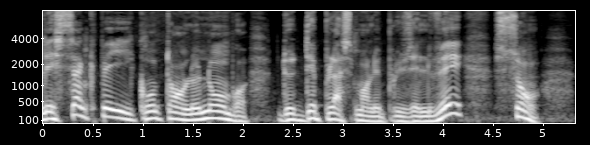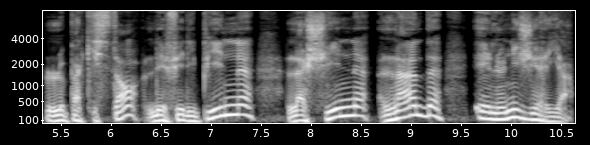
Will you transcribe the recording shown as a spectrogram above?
Les cinq pays comptant le nombre de déplacements les plus élevés sont le Pakistan, les Philippines, la Chine, l'Inde et le Nigeria.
